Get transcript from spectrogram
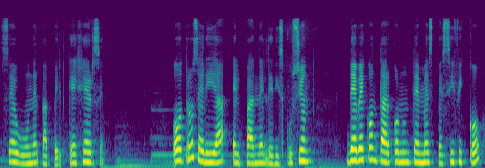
según el papel que ejercen. Otro sería el panel de discusión. Debe contar con un tema específico,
